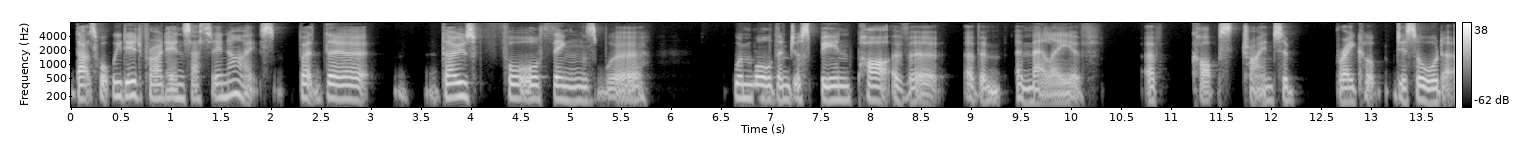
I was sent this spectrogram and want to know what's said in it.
that's what we did Friday and Saturday nights. But the those four things were were more than just being part of a of a, a melee of of cops trying to break up disorder.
